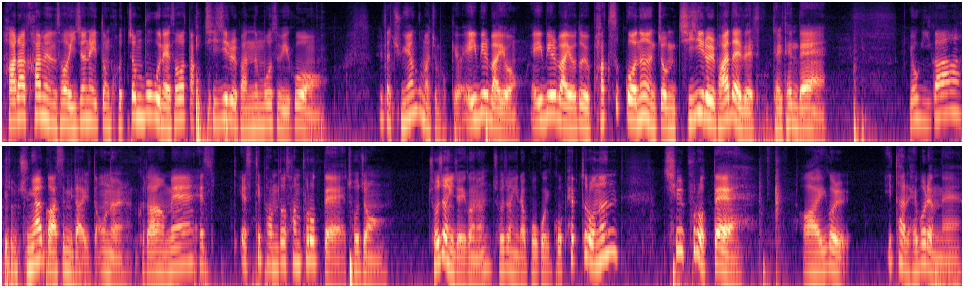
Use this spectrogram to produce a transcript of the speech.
하락하면서 이전에 있던 고점 부근에서 딱 지지를 받는 모습이고 일단 중요한 것만 좀 볼게요. ABL 바이오. ABL 바이오도 요 박스권은 좀 지지를 받아야 될, 될 텐데 여기가 좀 중요할 것 같습니다. 일단 오늘 그 다음에 ST팜도 3%대 조정 조정이죠 이거는 조정이라 보고 있고 펩트로는 7%대 아 이걸 이탈을 해버렸네.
